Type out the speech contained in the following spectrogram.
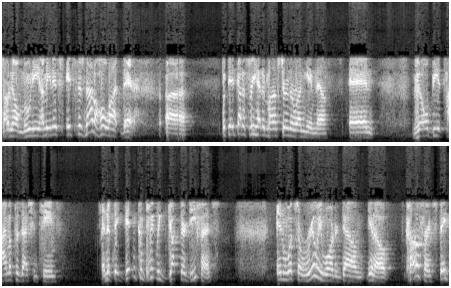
Darnell Mooney. I mean, it's it's there's not a whole lot there, uh, but they've got a three-headed monster in the run game now, and they'll be a time of possession team. And if they didn't completely gut their defense in what's a really watered down, you know, conference, they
